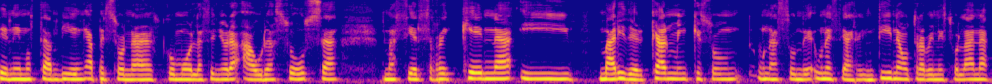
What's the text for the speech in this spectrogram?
Tenemos también a personas como la señora Aura Sosa, Maciel Requena y Mari del Carmen, que son una, son de, una es de Argentina, otra venezolana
